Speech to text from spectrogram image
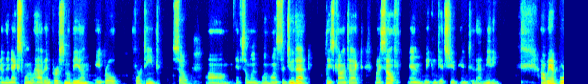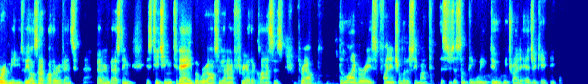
And the next one we'll have in person will be on April 14th. So um, if someone wants to do that, please contact myself and we can get you into that meeting. Uh, we have board meetings. We also have other events. Better Investing is teaching today, but we're also going to have three other classes throughout the library's financial literacy month. This is just something we do. We try to educate people.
